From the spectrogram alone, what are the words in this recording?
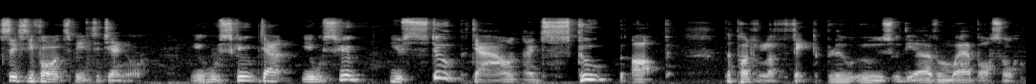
64 XP to general. You scoop down, you scoop, you stoop down and scoop up the puddle of thick blue ooze with the earthenware bottle.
